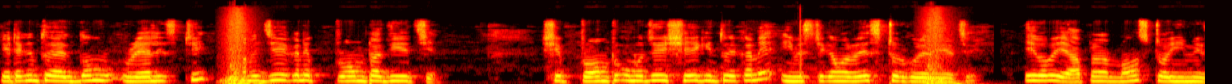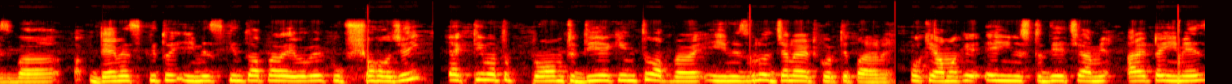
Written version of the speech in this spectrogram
এটা কিন্তু একদম রিয়েলিস্টিক আমি যে এখানে প্রমটা দিয়েছি, সে প্রম্পট অনুযায়ী সে কিন্তু এখানে ইমেজটিকে আমার রেস্টোর করে দিয়েছে। এভাবে আপনার নষ্ট ইমেজ বা ড্যামেজকৃত ইমেজ কিন্তু আপনারা এভাবে খুব সহজেই একটি মাত্র প্রম্পট দিয়ে কিন্তু আপনারা ইমেজগুলো জেনারেট করতে পারবেন। ওকে আমাকে এই ইমেজটা দিয়েছে, আমি আরেকটা ইমেজ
